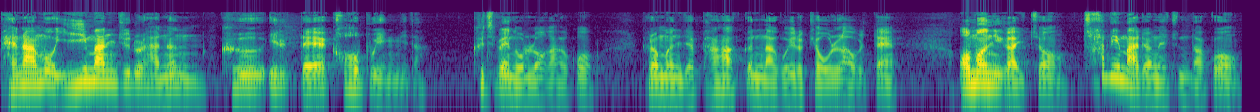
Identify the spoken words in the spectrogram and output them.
배나무 2만 주를 하는 그 일대의 거부입니다. 그 집에 놀러 가고 그러면 이제 방학 끝나고 이렇게 올라올 때 어머니가 있죠. 차비 마련해 준다고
